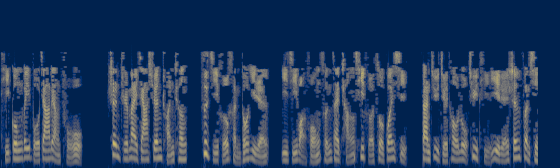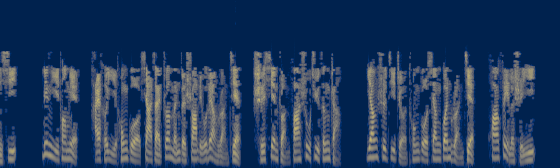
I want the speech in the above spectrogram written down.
提供微博加量服务，甚至卖家宣传称自己和很多艺人以及网红存在长期合作关系，但拒绝透露具体艺人身份信息。另一方面，还可以通过下载专门的刷流量软件实现转发数据增长。央视记者通过相关软件花费了十一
